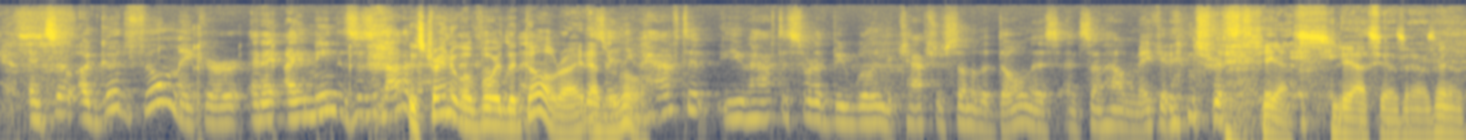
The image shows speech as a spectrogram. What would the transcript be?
Yes. And so, a good filmmaker, and I, I mean, this is not. A It's trying to avoid the dull, right, as a rule. you have to you have to sort of be willing to capture some of the dullness and somehow make it interesting. Yes, yes, yes, yes, yes.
